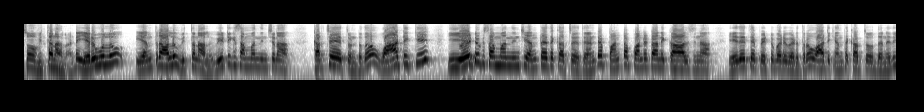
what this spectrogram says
సో విత్తనాలు అంటే ఎరువులు యంత్రాలు విత్తనాలు వీటికి సంబంధించిన ఖర్చు అయితే ఉంటుందో వాటికి ఈ ఏటుకు సంబంధించి ఎంత అయితే ఖర్చు అవుతాయి అంటే పంట పండటానికి కావాల్సిన ఏదైతే పెట్టుబడి పెడతారో వాటికి ఎంత ఖర్చు అవుద్ది అనేది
